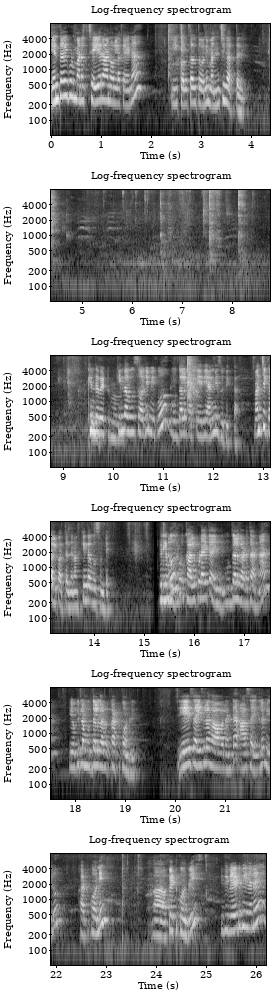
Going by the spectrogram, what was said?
ఎంత ఇప్పుడు మనకు చేయరాని వాళ్ళకైనా ఈ కొలతలతోని మంచిగా వస్తుంది కింద పెట్టు కింద కూర్చొని మీకు ముద్దలు కట్టేది అన్నీ చూపిస్తా. మంచిగా కలుపుతుంది నాకు కింద కూర్చుంటే. ఇప్పుడు కలుపుడు అయితే అయింది. ముద్దలు కడతానా ఇక ఇట్లా ముద్దలు కడు- కట్టుకోండి. ఏ సైజులో కావాలంటే ఆ సైజులో మీరు కట్టుకొని పెట్టుకోండి. ఇది వేడి మీదనే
